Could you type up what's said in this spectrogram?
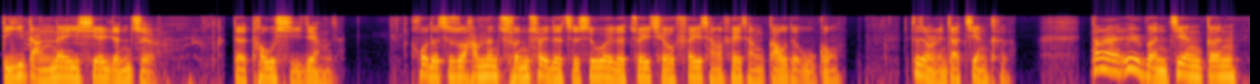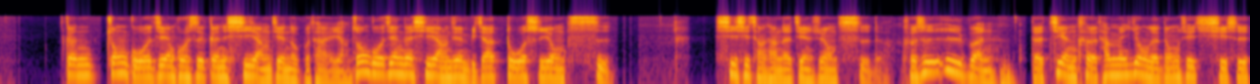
抵挡那一些忍者的偷袭这样子。或者是说他们纯粹的只是为了追求非常非常高的武功，这种人叫剑客。当然，日本剑跟跟中国剑或是跟西洋剑都不太一样。中国剑跟西洋剑比较多是用刺，细细长长的剑是用刺的。可是日本的剑客他们用的东西其实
